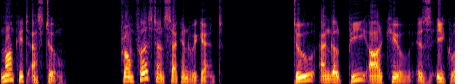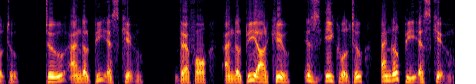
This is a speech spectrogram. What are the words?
Mark it as 2. From first and second we get 2 angle PRQ is equal to 2 angle PSQ. Therefore, angle PRQ is equal to angle PSQ.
